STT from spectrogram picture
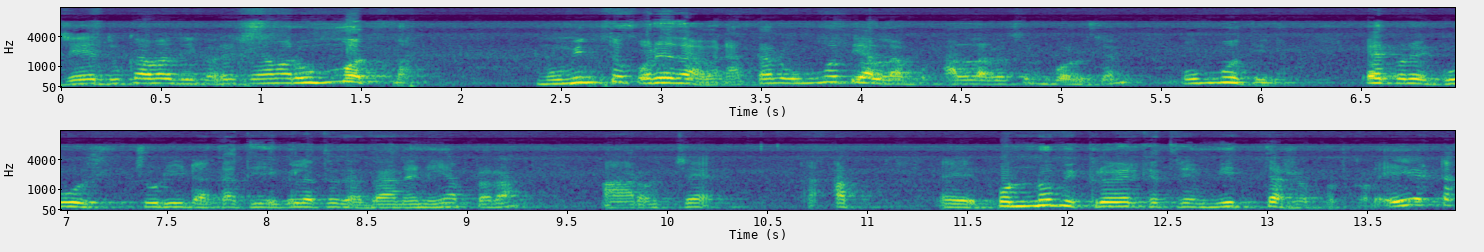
যে দুকাবাজি করে, সে আমার উম্মত না। মুমিন তো করে যাবে না। আপনার উম্মতি আল্লাহ আল্লাহ রসুল বলছেন উম্মতি না। এরপরে ঘুষ, চুরি, ডাকাতি, এগুলো তো জানেনি আপনারা, আর হচ্ছে পণ্য বিক্রয়ের ক্ষেত্রে মিথ্যা শপথ করে। এই একটা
